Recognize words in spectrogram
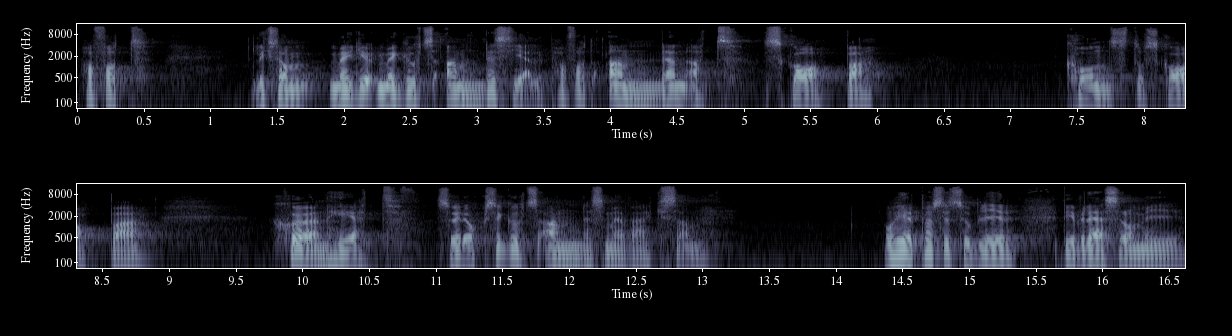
har fått, liksom med, med Guds andes hjälp, har fått anden att skapa konst och skapa skönhet, så är det också Guds ande som är verksam. Och helt plötsligt så blir det vi läser om i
